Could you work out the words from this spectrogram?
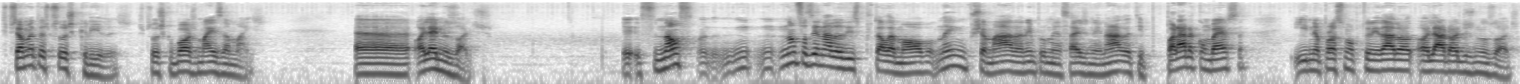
especialmente as pessoas queridas, as pessoas que vós mais amais, uh, olhai nos olhos. Eh, não, não fazer nada disso por telemóvel, nem por chamada, nem por mensagem, nem nada. Tipo, parar a conversa e na próxima oportunidade olhar olhos nos olhos.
